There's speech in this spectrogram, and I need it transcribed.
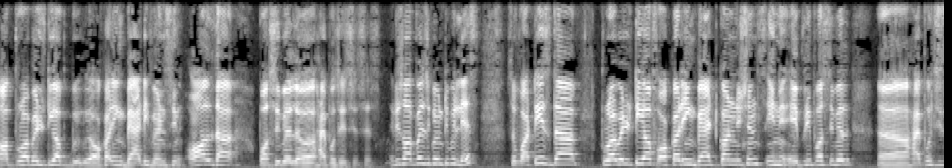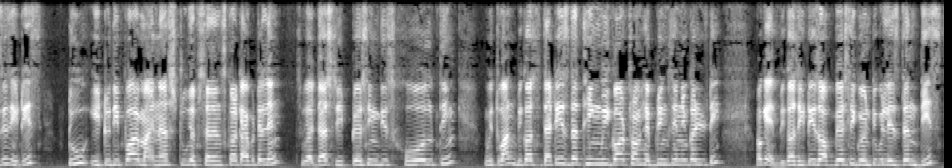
of probability of occurring bad events in all the possible uh, hypotheses. It is obviously going to be less. So what is the probability of occurring bad conditions in every possible uh, hypothesis? It is 2 e to the power minus 2 epsilon square capital N. So we are just replacing this whole thing with 1 because that is the thing we got from Hoeffding's inequality. Okay because it is obviously going to be less than this.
